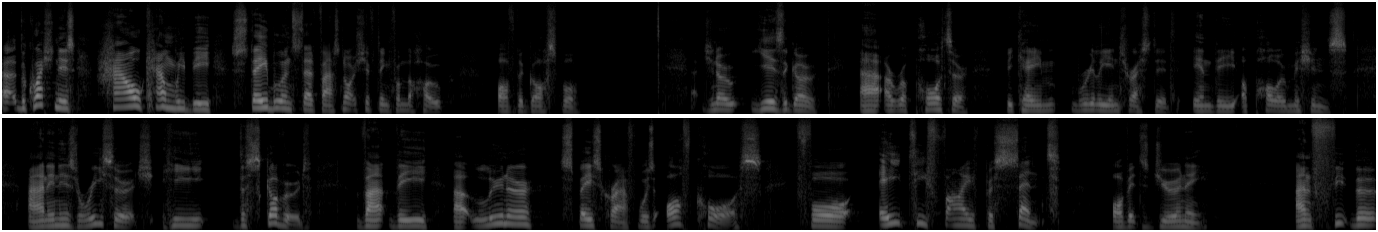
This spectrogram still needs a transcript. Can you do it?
Uh, the question is how can we be stable and steadfast, not shifting from the hope of the gospel? Uh, do you know, years ago, uh, a reporter became really interested in the Apollo missions. And in his research, he discovered that the uh, lunar spacecraft was off course for 85% of its journey. And the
